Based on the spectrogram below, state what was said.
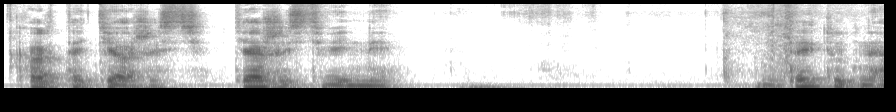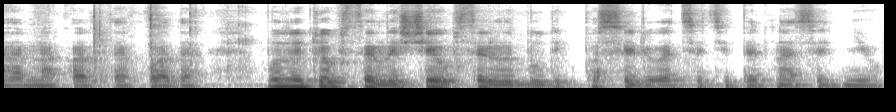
карта тяжесть, тяжесть війни. Та й тут негарна карта падає. Будуть обстріли, ще обстріли будуть посилюватися ці 15 днів.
